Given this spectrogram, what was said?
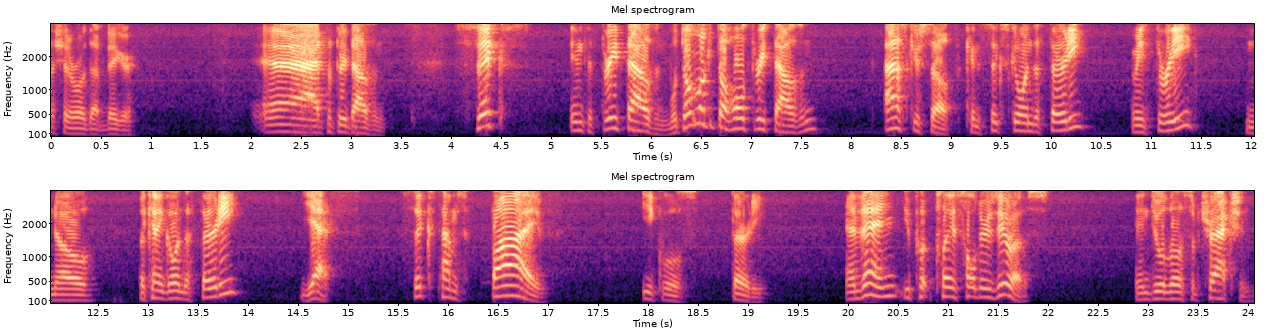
I should have wrote that bigger. Ah, it's a 3,000. 6 into 3,000. Well, don't look at the whole 3,000. Ask yourself, can 6 go into 30? I mean, 3? No. But can it go into 30? Yes. 6 times 5 equals 30. And then you put placeholder zeros and do a little subtraction.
